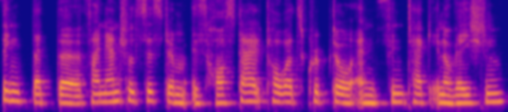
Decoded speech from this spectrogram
think that the financial system is hostile towards crypto and fintech innovation?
